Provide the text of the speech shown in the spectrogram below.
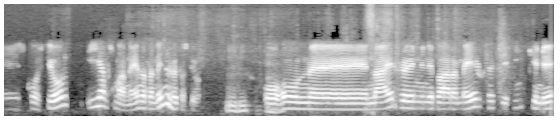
eh, sko stjórn íhalsmanna er náttúrulega minnumhutastjórn Mhm. og hún e, nær rauninni bara meir hluti þinginu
